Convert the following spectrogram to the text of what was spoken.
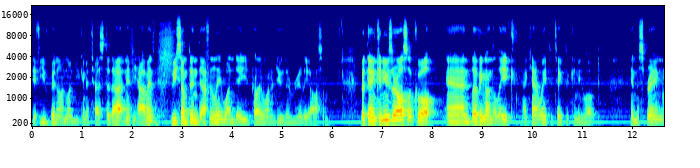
if you've been on one, you can attest to that. And if you haven't, it'd be something definitely one day you'd probably want to do. They're really awesome. But then canoes are also cool. And living on the lake, I can't wait to take the canoe out in the spring,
